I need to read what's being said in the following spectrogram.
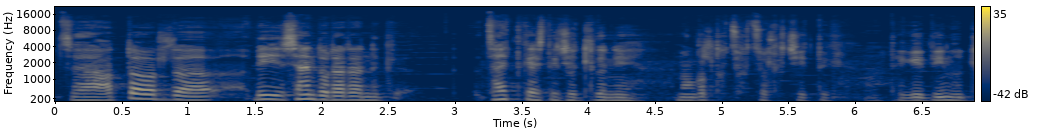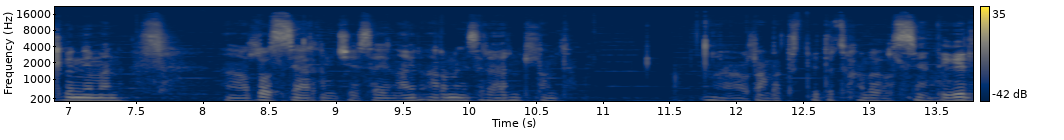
За одоо бол би сайн дураараа нэг Zeitgeist гэж хөдөлгөөний Монгол дахь зохицуулагч хийдэг. Тэгээд энэ хөдөлгөөний маань олон улсын арга хэмжээ сая 11 сарын 27-нд Улаанбаатарт бид нар зохион байгуулсан. Тэгэл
